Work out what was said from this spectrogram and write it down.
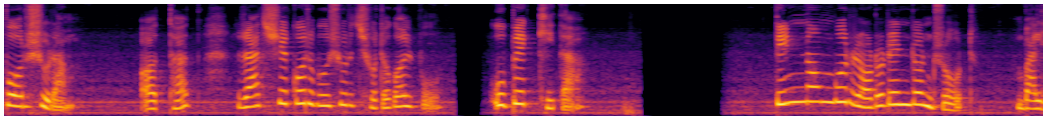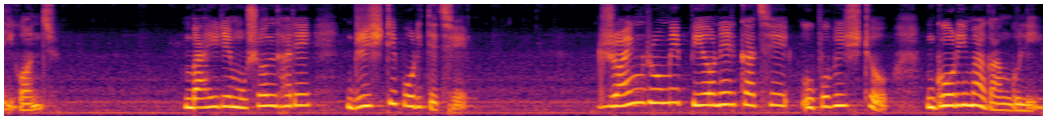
পরশুরাম। অর্থাৎ রাজশেখর বসুর ছোট গল্প, উপেক্ষিতা। তিন নম্বর রডোডেন্ডন রোড, বালিগঞ্জ। বাহিরে মুষলধারে বৃষ্টি পড়িতেছে। ড্রয়িং রুমে পিয়নের কাছে উপবিষ্ট গরিমা গাঙ্গুলি।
